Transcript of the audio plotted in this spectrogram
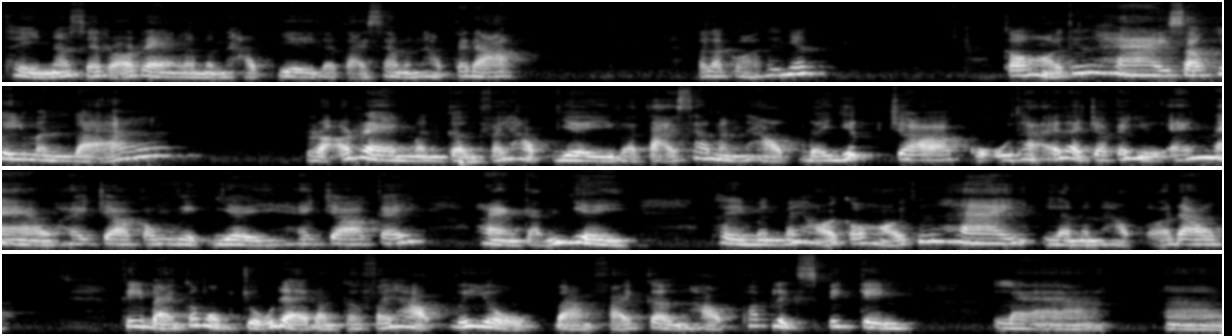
thì nó sẽ rõ ràng là mình học gì và tại sao mình học cái đó. Đó là câu hỏi thứ nhất. Câu hỏi thứ hai sau khi mình đã rõ ràng mình cần phải học gì và tại sao mình học để giúp cho cụ thể là cho cái dự án nào, hay cho công việc gì, hay cho cái hoàn cảnh gì, thì mình mới hỏi câu hỏi thứ hai là mình học ở đâu. Khi bạn có một chủ đề bạn cần phải học, ví dụ bạn phải cần học public speaking là, à,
